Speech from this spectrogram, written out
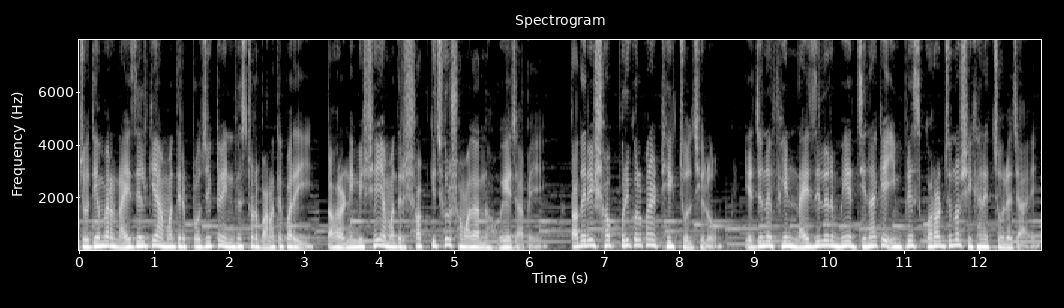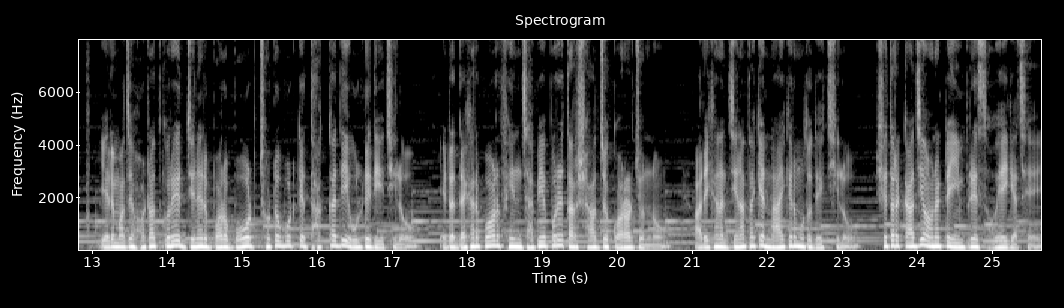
যদি আমরা নাইজেলকে আমাদের প্রজেক্টের ইনভেস্টর বানাতে পারি, তাহলে নিমিষেই আমাদের সব কিছুর সমাধান হয়ে যাবে। তাদের এই সব পরিকল্পনা ঠিক চলছিল। এর জন্য ফিন নাইজেলের মেয়ে জেনাকে ইমপ্রেস করার জন্য সেখানে চলে যায়। এর মাঝে হঠাৎ করে জেনের বড় বোট, ছোট বোটকে ধাক্কা দিয়ে উল্টে দিয়েছিল। এটা দেখার পর ফিন ঝাঁপিয়ে পড়ে তার সাহায্য করার জন্য। আর এখানে জেনা তাকে নায়কের মতো দেখছিল। সে তার কাজে অনেকটা ইমপ্রেস হয়ে গেছে।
